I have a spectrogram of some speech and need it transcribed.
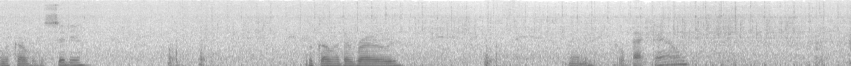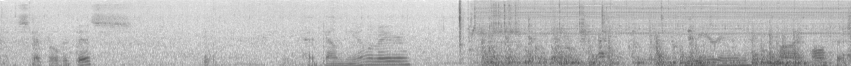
Look over the city. Look over the road. Then back down. Step over this. Head down the elevator. We're in my office,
